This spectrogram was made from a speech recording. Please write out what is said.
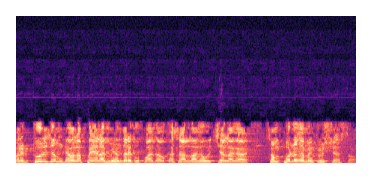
మనకి టూరిజం డెవలప్ అయ్యేలా మీ అందరికి ఉపాధి అవకాశాలలాగా వచ్చేలాగా సంపూర్ణంగా మేము కృషి చేస్తాం.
